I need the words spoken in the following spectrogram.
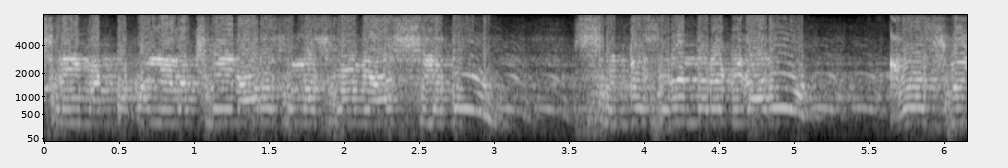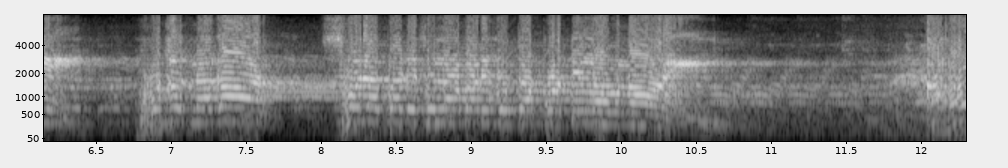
శ్రీ మంటపల్లి లక్ష్మీ నారసింహ స్వామి ఆశలతో సుంకి సురేందర్ రెడ్డి గారు ఏఎస్పి హుజూర్ నగర్ సూర్యాపేట జిల్లా వారి జత పోటీలో ఉన్నాయి ఆహా!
